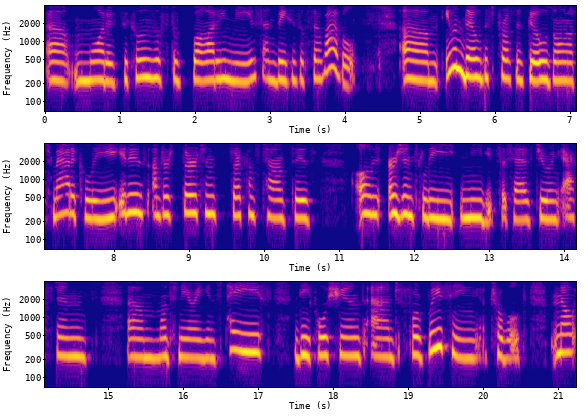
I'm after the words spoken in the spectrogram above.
uh, motive because of the body needs and basis of survival. Um, even though this process goes on automatically, it is under certain circumstances urgently needed, such as during accidents, um, mountaineering in space, deep oceans, and for breathing troubles. Now,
